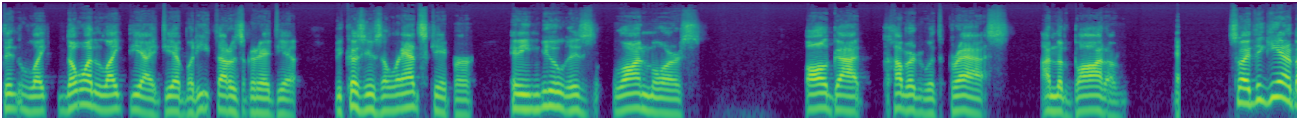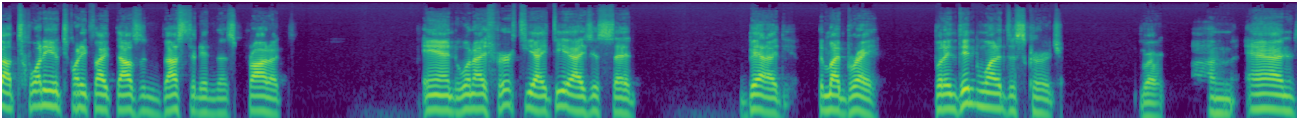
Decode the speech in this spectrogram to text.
Didn't like no one liked the idea, but he thought it was a good idea because he was a landscaper and he knew his lawnmowers all got covered with grass on the bottom. So I think he had about 20 or 25,000 invested in this product. And when I heard the idea, I just said, bad idea in my brain. but I didn't want to discourage him. Right. Um, and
